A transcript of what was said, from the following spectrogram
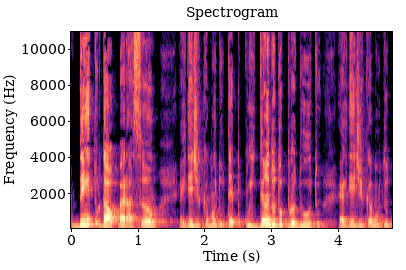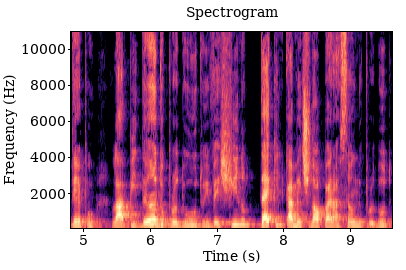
dentro da operação, ele dedica muito tempo cuidando do produto, ele dedica muito tempo lapidando o produto, investindo tecnicamente na operação e no produto,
